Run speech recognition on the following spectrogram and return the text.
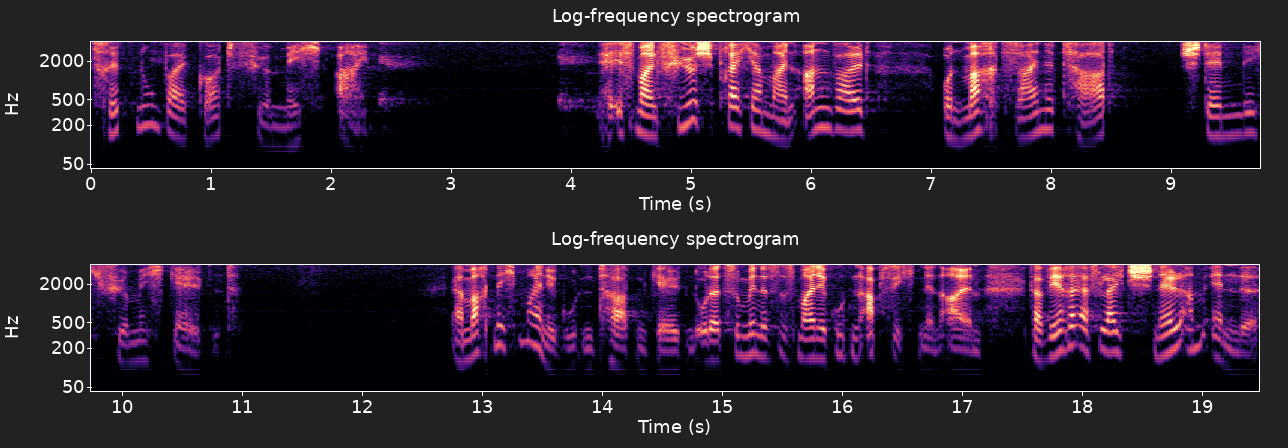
tritt nun bei Gott für mich ein. Er ist mein Fürsprecher, mein Anwalt und macht seine Tat ständig für mich geltend. Er macht nicht meine guten Taten geltend oder zumindest meine guten Absichten in allem. Da wäre er vielleicht schnell am Ende.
